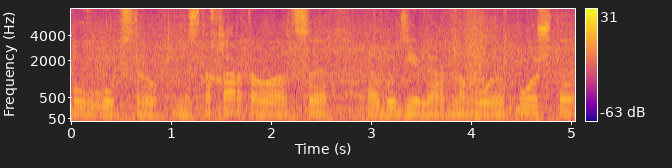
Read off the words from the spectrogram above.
Був обстріл міста Харкова, це е, будівля нової пошти. Е,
